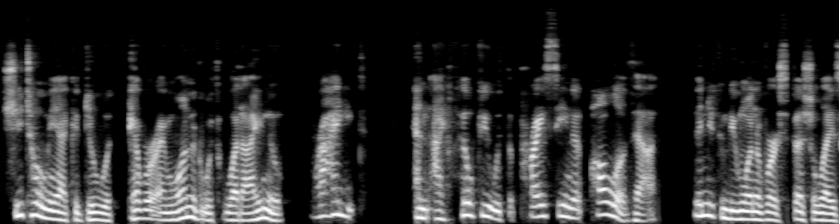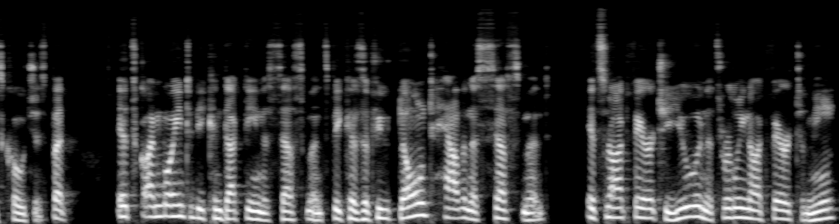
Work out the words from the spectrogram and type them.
She told me I could do whatever I wanted with what I knew. Right. And I help you with the pricing and all of that. Then you can be one of our specialized coaches. But it's, I'm going to be conducting assessments because if you don't have an assessment, it's not fair to you and it's really not fair to me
